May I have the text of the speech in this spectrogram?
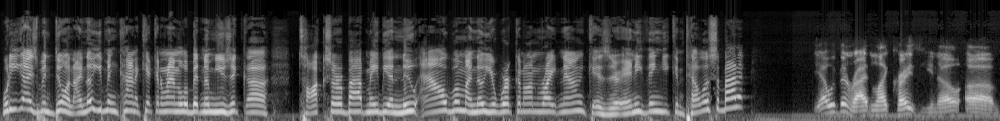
what have you guys been doing? I know you've been kind of kicking around a little bit. No music uh, talks are about maybe a new album. I know you're working on right now. Is there anything you can tell us about it? Yeah, we've been riding like crazy, you know. Um,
